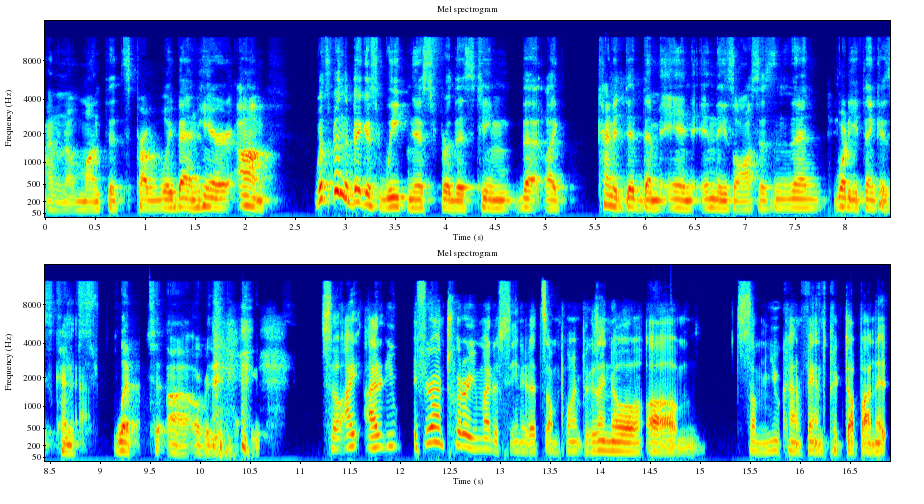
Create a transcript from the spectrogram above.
I don't know month it's probably been here. Um, what's been the biggest weakness for this team that like kind of did them in in these losses, and then what do you think is kind yeah. of flipped uh, over the? so I, I, if you're on Twitter, you might have seen it at some point because I know um, some UConn fans picked up on it.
